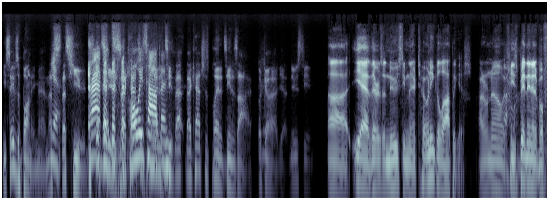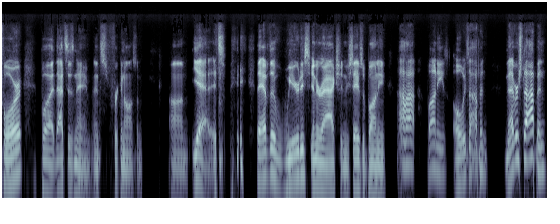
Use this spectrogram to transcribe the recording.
He saves a bunny, man. That's Yeah. that's huge. That's Rabbits, huge. That catches always Planet hopping. That, that catches Planetina's eye. But go ahead. Yeah. News team. Uh, yeah, there's a news team there. Tony Galapagos. I don't know if he's been in it before, but that's his name. It's freaking awesome. Um, yeah, it's they have the weirdest interaction. He saves a bunny. Ah, bunnies always hopping, never stopping.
